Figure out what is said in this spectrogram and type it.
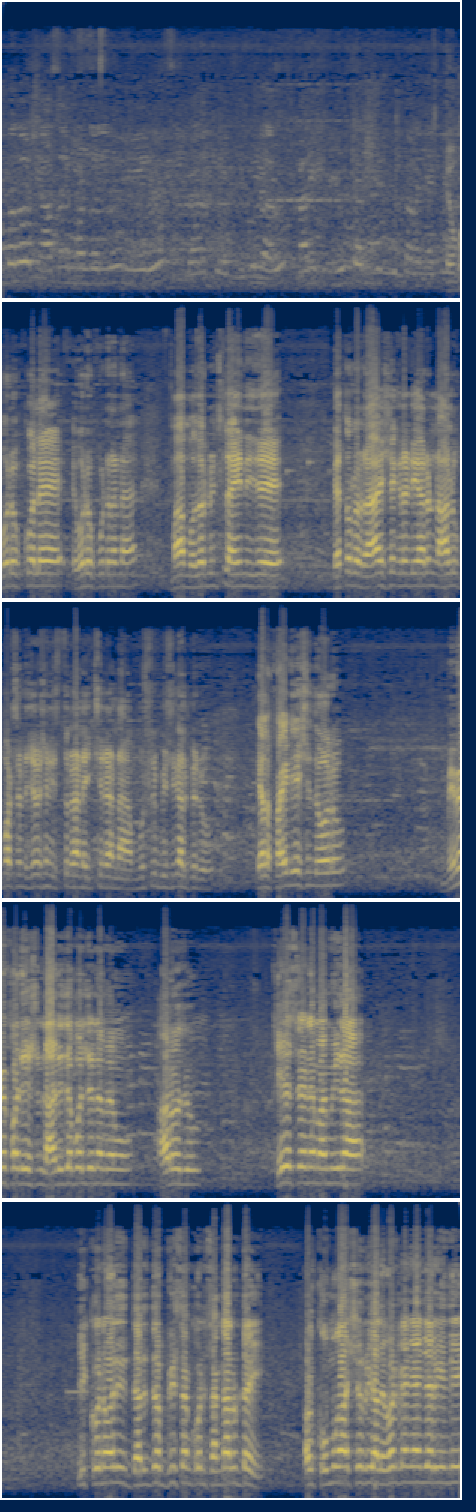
లోక్సభలో శాసనమండలిలో మీరు దానికి ఒప్పుకున్నారు. కానీ యూటర్న్ తీసుకుంటారని ఎవరు ఒప్పుకోలే? ఎవరు ఒప్పుకుంటారనా మా మొదటి నుంచి లైన్ ఇదే. గతంలో రాజశేఖర రెడ్డి గారు నాలుగు పర్సెంట్ రిజర్వేషన్ ఇస్తున్నారని ఇచ్చిరన్న. ముస్లిం బీసీ కలిపి ఇలా ఫైట్ చేసింది ఎవరు? మేమే ఫైట్ చేసిన లాడీ దెబ్బలు తిన్నాం మేము ఆ రోజు. కేసులైనా మా మీద. ఈ కొన్ని దరిద్ర బీసం కొన్ని సంఘాలు ఉంటాయి. వాళ్ళు కొమ్ము కాశారు ఇలా ఎవరికి అన్యాయం జరిగింది?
